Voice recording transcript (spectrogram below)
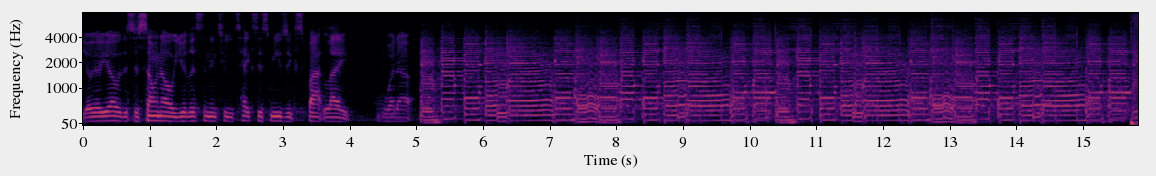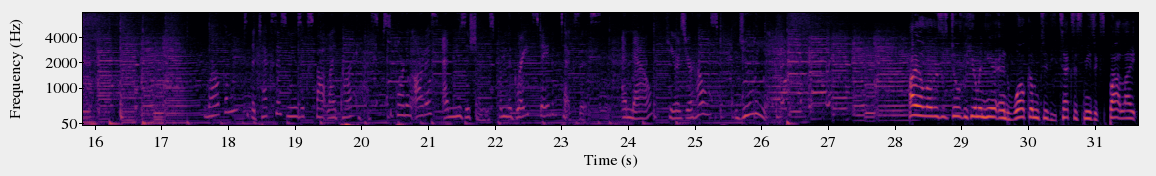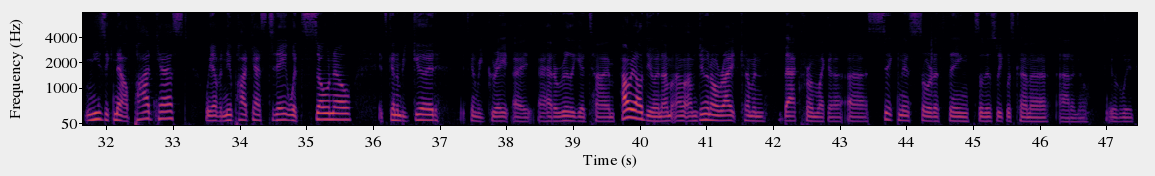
Yo, yo, yo, this is Sono. You're listening to Texas Music Spotlight. What up? Welcome to the Texas Music Spotlight Podcast, supporting artists and musicians from the great state of Texas. And now, here's your host, Julian. Hi, hello, this is Jules the Human here, and welcome to the Texas Music Spotlight Music Now podcast. We have a new podcast today with Sono. It's going to be good. It's going to be great. I, I had a really good time. How are y'all doing? I'm, I'm, I'm doing all right coming back from like a, a sickness sort of thing. So this week was kind of, I don't know, it was weird.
